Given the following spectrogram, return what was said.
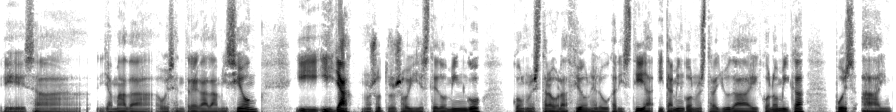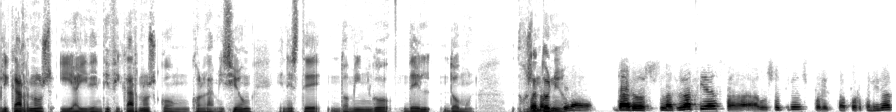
esa llamada o esa entrega a la misión y, y, ya nosotros hoy este domingo con nuestra oración en la Eucaristía y también con nuestra ayuda económica pues a implicarnos y a identificarnos con, con la misión en este domingo del Domun. José bueno, Antonio. Daros las gracias a, a vosotros por esta oportunidad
